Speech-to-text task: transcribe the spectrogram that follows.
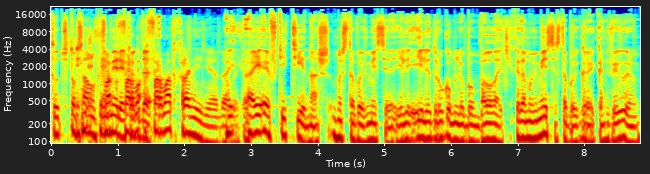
тут в том самом примере, Фор, когда... Формат хранения, да. IFTT наш, мы с тобой вместе, или, или другом любом балалайке, когда мы вместе с тобой, Грей, конфигурируем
